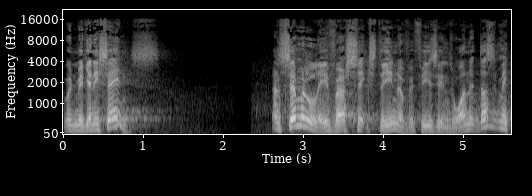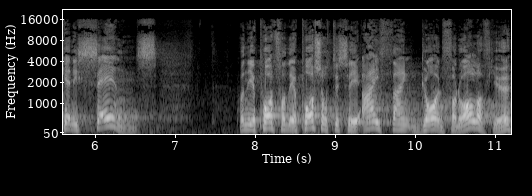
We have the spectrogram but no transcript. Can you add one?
Wouldn't make any sense. And similarly, verse 16 of Ephesians 1, it doesn't make any sense when the, for the apostle to say, I thank God for all of you,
